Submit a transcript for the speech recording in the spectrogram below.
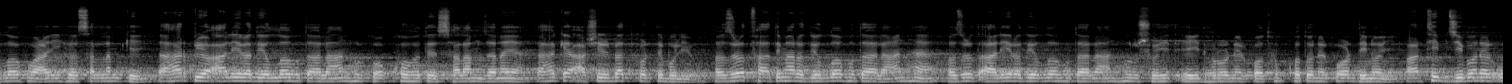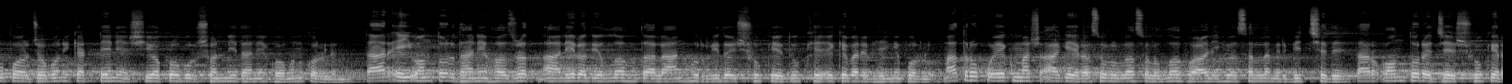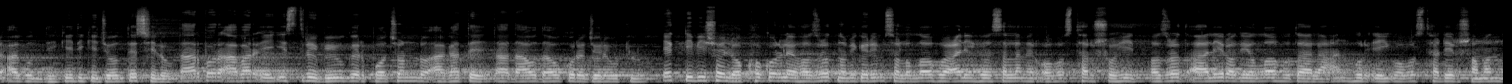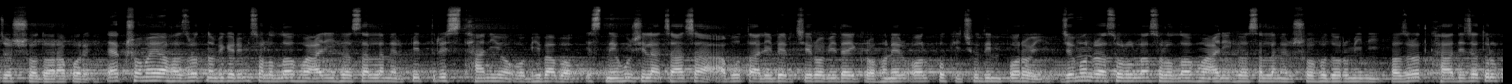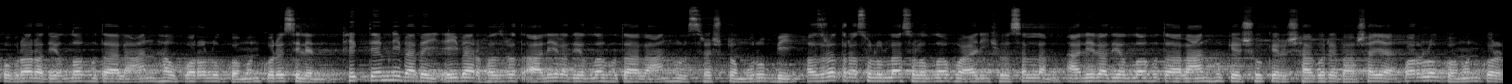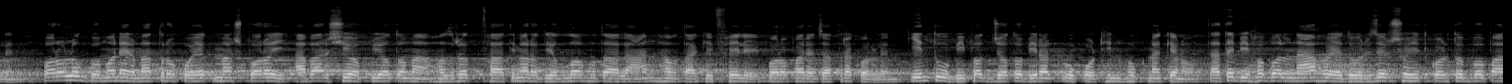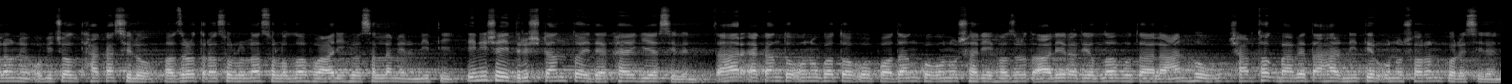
আলী সাল্লামকে তাহার প্রিয় আলী রদিউল্লাহ তালা আনহুর পক্ষ হতে সালাম জানাইয়া তাহাকে আশীর্বাদ করতে বলিও। হজরত ফাতিমা রদিউল্লাহ তালা আনহা হজরত আলী রদিউল্লাহ তালা আনহুর সহিত এই ধরনের কথোপকথনের পর দিনই পার্থিব জীবনের উপর যবনিকা টেনে স্বীয় প্রভুর সন্নিধানে গমন করলেন। তার এই অন্তর্ধানে হজরত আলী রদিউল্লাহ তালা আনহুর হৃদয় সুখে দুঃখে একেবারে ভেঙে পড়ল। মাত্র কয়েক মাস আগে রাসুল্লাহ সাল আলী সাল্লামের বিচ্ছেদে তার অন্তরে যে সুখের আগুন ধিকি ধিকি জ্বলতেছিল, তারপর আবার এই স্ত্রী বিয়োগের প্রচণ্ড আঘাতে তা দাও দাও করে জ্বলে উঠল। একটি বিষয় লক্ষ্য করলে হজরত নবী করিম সাল আলী সাল্লামের অবস্থার সহিত হজরত আলী রদিয়াল্লাহ তালা আনহুর এই অবস্থাটির সামঞ্জস্য ধরা পড়ে। এক সময়ে হজরত নবী করিম সাল আলী সাল্লামের পিতৃস্থানীয় অভিভাবক স্নেহশীলা চাচা আবু তালিবের চিরবিদায় গ্রহণের অল্প কিছুদিন পরই যেমন রাসুল্লাহ সাল আলী সাল্লামের সহধর্মিনী হজরত খাদিজাতুল কুবরা রদিয়াল্লাহ তালা আনহাও পরলোক গমন করেছিলেন, ঠিক তেমনিভাবেই এইবার হজরত আলী রদিয়াল্লাহ তালা আনহুর শ্রেষ্ঠ মুরব্বী হজরত রাসুল্লাহ সাল আলী সাল্লাম আলী রদিয়াল্লাহ তালা আনহুকে সুখের সাগরে ভাসাইয়া পরলোক গমন করলেন। পরলোক গমনের মাত্র কয়েক মাস পরই আবার স্বীয় প্রিয়তমা হজরত ফাতিমা রদিয়াল্লাহ তালা আনহাও তাকে ফেলে পরপারে যাত্রা করলেন। কিন্তু বিপদ যত বিরাট ও কঠিন হোক না কেন, তাতে বিহবল না হয়ে ধৈর্যের সহিত কর্তব্য পালনে অবিচল থাকা ছিল হজরত রাসুল্লাহ সাল আলী সাল্লামের নীতি। তিনি সেই দৃষ্টান্তই দেখায় গিয়েছিলেন। তাহার একান্ত অনুগত ও পদাঙ্ক অনুসারী হজরত আলী রাজিউল্লাহ তাল আনহু সার্থকভাবে তাহার নীতির অনুসরণ করেছিলেন।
